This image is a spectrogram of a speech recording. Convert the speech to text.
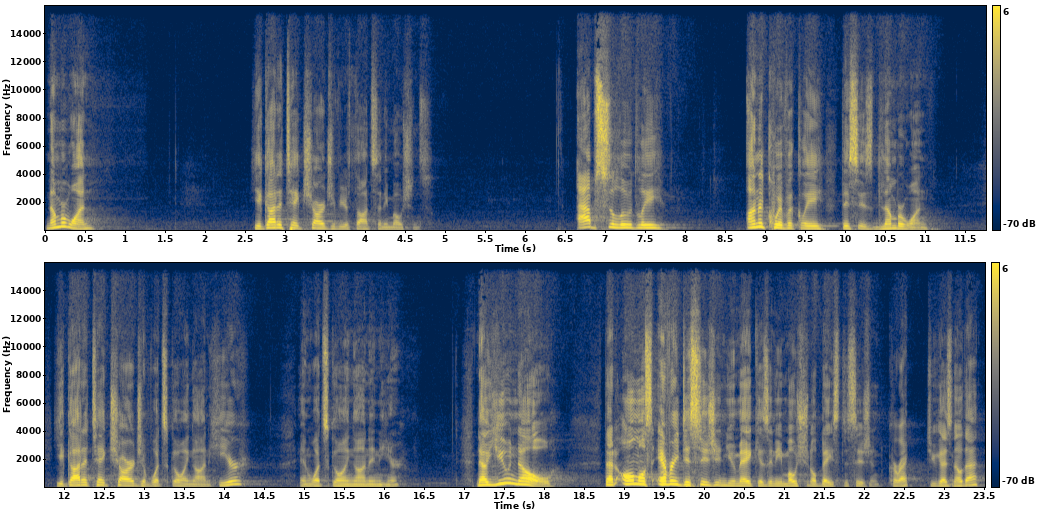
Number one, you got to take charge of your thoughts and emotions. Absolutely, unequivocally, this is number one. You got to take charge of what's going on here and what's going on in here. Now, you know that almost every decision you make is an emotional based decision, correct? Do you guys know that?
